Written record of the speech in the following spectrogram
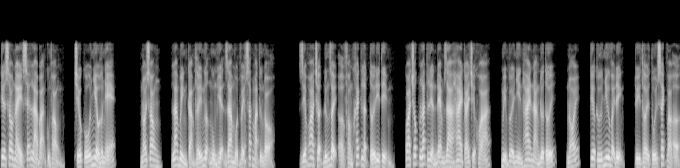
kia sau này sẽ là bạn cùng phòng, chiếu cố nhiều hơn nhé. Nói xong lam bình cảm thấy ngượng ngùng hiện ra một vệ sắc mặt từng đỏ. Diệp hoa chợt đứng dậy ở phòng khách lật tới đi tìm, qua chốc lát liền đem ra hai cái chìa khóa, mỉm cười nhìn hai nàng đưa tới, nói, kia cứ như vậy định, tùy thời túi sách vào ở.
